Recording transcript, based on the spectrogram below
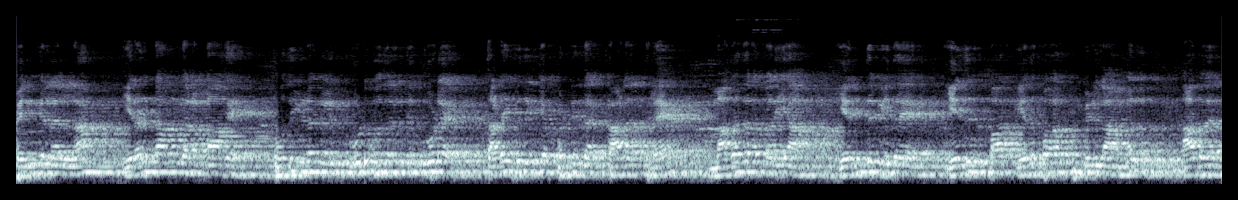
பெண்கள் எல்லாம் இரண்டாம் தரமாக பொது இடங்களில் கூடுவதற்கு கூட தடை விதிக்கப்பட்டிருந்த காலத்தில் மகதல மரியா எந்தவித எதிர்பார் எதிர்பார்ப்பும் இல்லாமல் அவர்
